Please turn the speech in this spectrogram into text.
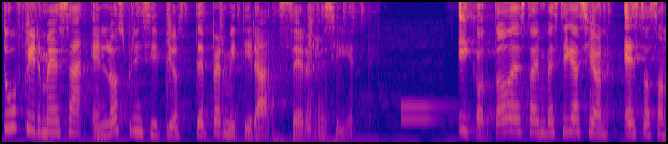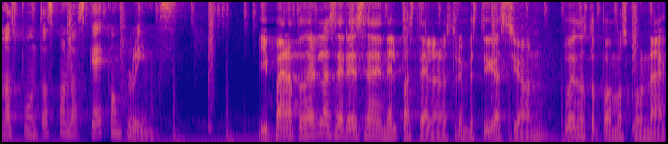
Tu firmeza en los principios te permitirá ser resiliente. Y con toda esta investigación, estos son los puntos con los que concluimos. Y para poner la cereza en el pastel a nuestra investigación, pues nos topamos con una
